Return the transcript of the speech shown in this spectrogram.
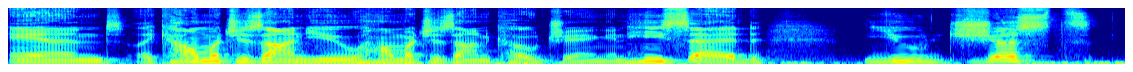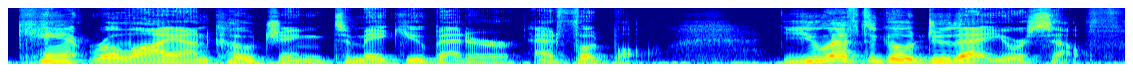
and like how much is on you, how much is on coaching. And he said, you just can't rely on coaching to make you better at football. You have to go do that yourself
